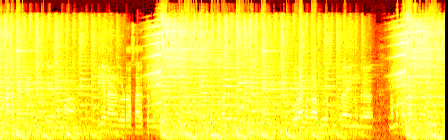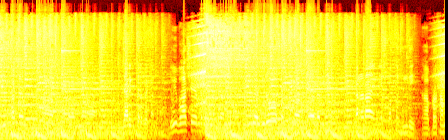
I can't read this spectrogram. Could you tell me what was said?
ಕರ್ನಾಟಕ ರಕ್ಷಣಾ ವೇದಿಕೆ ನಮ್ಮ ಡಿ ಎ ನಾರಾಯಣಗೌಡರ ಸಾರಥ್ಯದಲ್ಲಿ. ಹೋರಾಟದ ಮೂಲ ಸೂತ್ರ ಏನಂದ್ರೆ ನಮ್ಮ ಕರ್ನಾಟಕದಲ್ಲಿ ದ್ವಿಭಾಷೆ ಜಾರಿಗೆ ತರಬೇಕಂತ ದ್ವಿಭಾಷೆ ಅಂದರೆ ಈಗ ಇರೋ ವಿಷಯದಲ್ಲಿ ಕನ್ನಡ, ಇಂಗ್ಲೀಷ್ ಮತ್ತು ಹಿಂದಿ ಪ್ರಥಮ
